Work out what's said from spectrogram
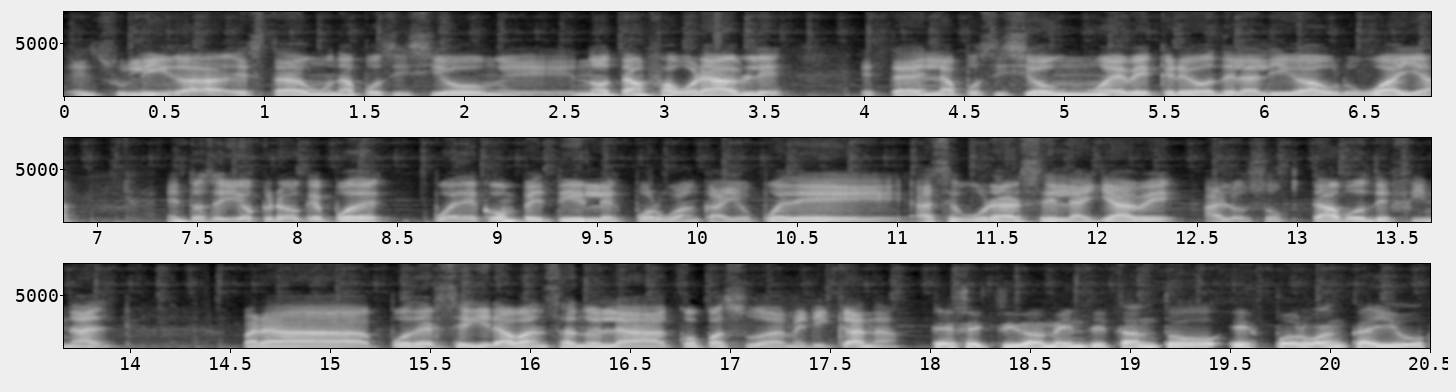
en su liga, está en una posición eh, no tan favorable, está en la posición 9 creo de la liga uruguaya. Entonces yo creo que puede, puede competirles por Huancayo, puede asegurarse la llave a los octavos de final para poder seguir avanzando en la Copa Sudamericana. Efectivamente, tanto Sport Huancayo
